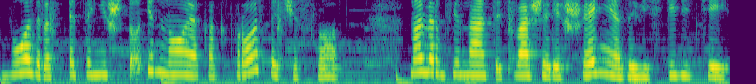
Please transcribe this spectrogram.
возраст это не что иное, как просто число. Номер 12. Ваше решение завести детей.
